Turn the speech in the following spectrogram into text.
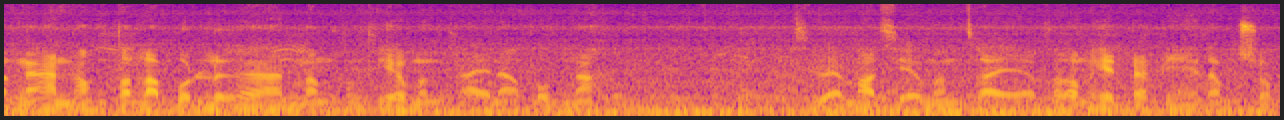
นักงานเนาะตอนรับบนเรือนังท่องเที่ยวเมืองไทยนะผมนะที่แบบมาเที่ยวเมืองไทยก็ต้องเห็นแบบนี้ท่านผู้ชม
